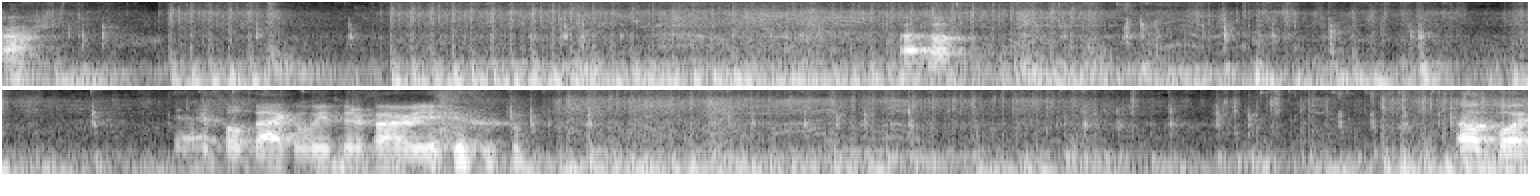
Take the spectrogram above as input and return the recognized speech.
Oh. Uh-oh. Yeah, I'd pull back a wee bit if I were you. oh boy.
